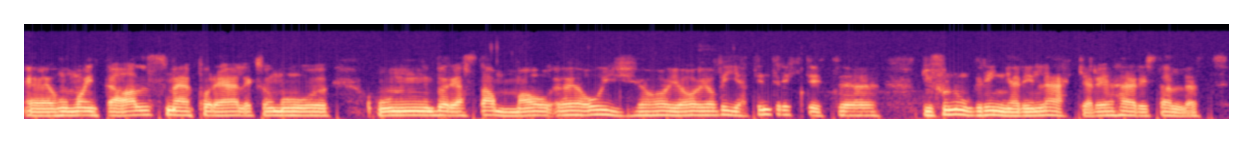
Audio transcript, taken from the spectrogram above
Eh, hon var inte alls med på det liksom och hon började stamma och eh, oj, ja, ja, jag vet inte riktigt. Eh, du får nog ringa din läkare här istället.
